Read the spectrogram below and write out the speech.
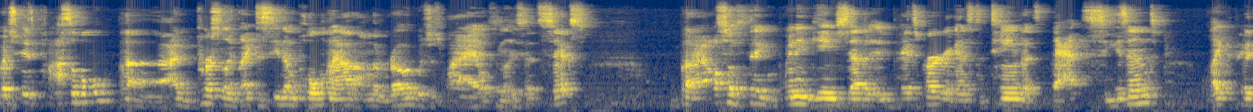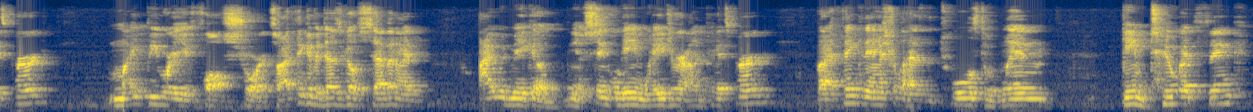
which is possible. Uh, I'd personally like to see them pull one out on the road, which is why I ultimately said six. But I also think winning game seven in Pittsburgh against a team that's that seasoned, like Pittsburgh, might be where you fall short. So I think if it does go seven, I I would make a you know single game wager on Pittsburgh. But I think Nashville has the tools to win game two, I think,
